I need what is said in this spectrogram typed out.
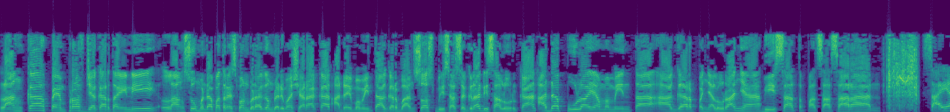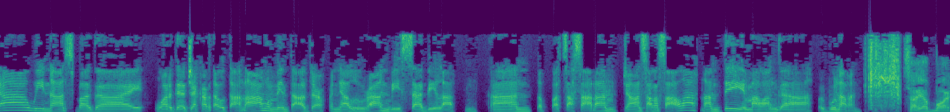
Langkah Pemprov Jakarta ini langsung mendapat respon beragam dari masyarakat. Ada yang meminta agar bansos bisa segera disalurkan, ada pula yang meminta agar penyalurannya bisa tepat sasaran. Saya Wina sebagai warga Jakarta Utara meminta agar penyaluran bisa dilakukan tepat sasaran. Jangan salah-salah, nanti malah nggak berguna. Saya Boy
